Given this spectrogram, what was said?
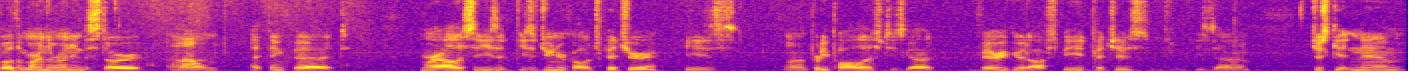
Both of them are in the running to start. Um, Wow. I think that Morales, he's a he's a junior college pitcher. He's uh, pretty polished. He's got very good off speed pitches. He's um, just getting him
